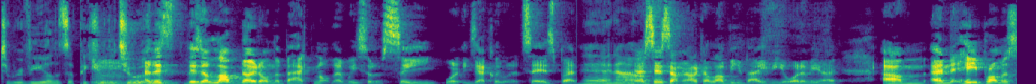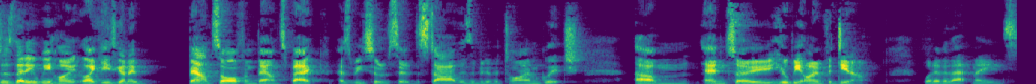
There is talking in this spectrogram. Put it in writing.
to reveal it's a picture of the two of Mm. and them. there's there's a love note on the back, not that we sort of see what exactly what it says, but Yeah, no, you know, it says something like "I love you, baby" or whatever, you know. Um, and he promises that he'll be home, like he's going to bounce off and bounce back, as we sort of said at the start. There's a bit of a time glitch, um, and so he'll be home for dinner, whatever that means.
